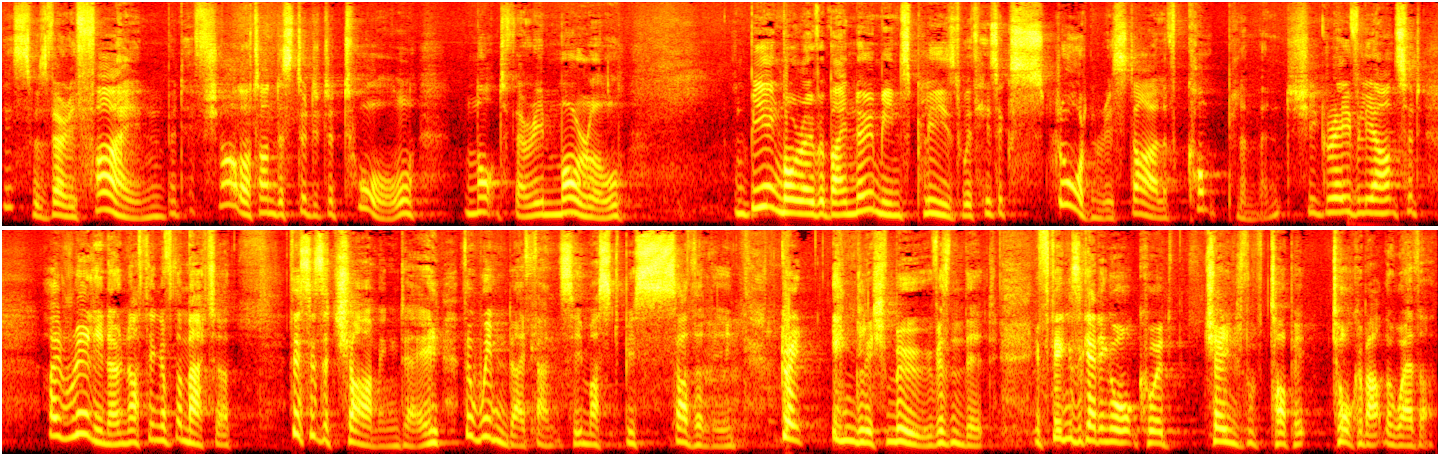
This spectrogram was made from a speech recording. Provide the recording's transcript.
This was very fine, but if Charlotte understood it at all, not very moral. And being, moreover, by no means pleased with his extraordinary style of compliment, she gravely answered, I really know nothing of the matter. This is a charming day. The wind, I fancy, must be southerly. Great English move, isn't it? If things are getting awkward, change the topic, talk about the weather.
